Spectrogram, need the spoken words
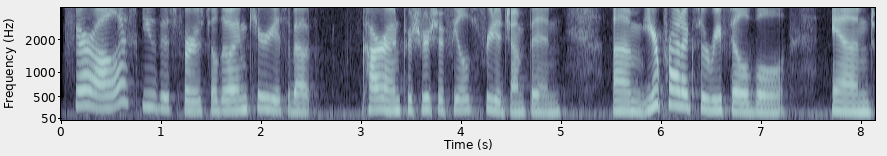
Fara, I'll ask you this first, although I'm curious about Kara and Patricia. Feel free to jump in. Um, your products are refillable, and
